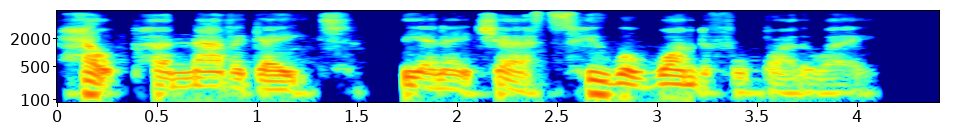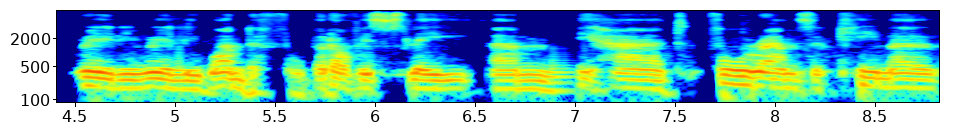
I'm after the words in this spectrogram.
help her navigate the NHS, who were wonderful, by the way, really, really wonderful. But obviously, um, we had four rounds of chemo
